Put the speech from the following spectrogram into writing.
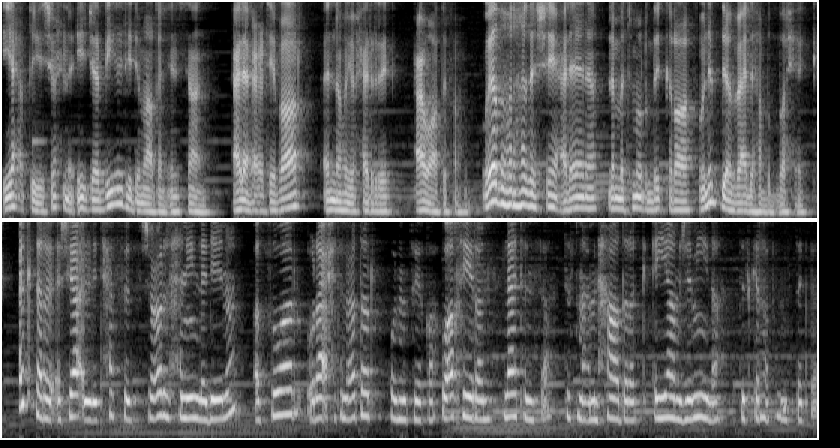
يعطي شحنة إيجابية لدماغ الإنسان على اعتبار أنه يحرك عواطفه. ويظهر هذا الشيء علينا لما تمر ذكرى ونبدأ بعدها بالضحك. أكثر الأشياء اللي تحفز شعور الحنين لدينا الصور ورائحة العطر والموسيقى. وأخيرا لا تنسى تصنع من حاضرك أيام جميلة تذكرها في المستقبل.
